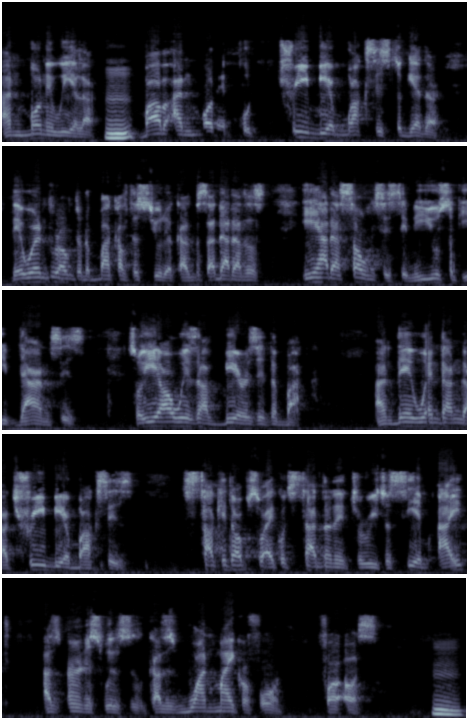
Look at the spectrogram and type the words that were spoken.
and Bunny Wailer. Mm. Bob and Bunny put three beer boxes together. They went round to the back of the studio because Mr. Dodd had a, he had a sound system. He used to keep dances. So he always have beers in the back. And they went and got three beer boxes stack it up so I could stand on it to reach the same height as Ernest Wilson because it's one microphone for us. Mm.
